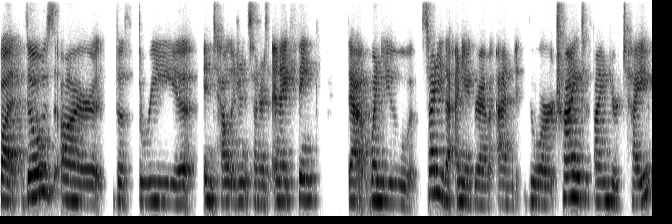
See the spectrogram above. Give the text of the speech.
But those are the three intelligence centers. And I think that when you study the Enneagram and you're trying to find your type,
